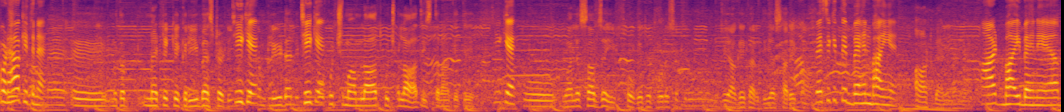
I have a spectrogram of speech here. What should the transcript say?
पढ़ा कितना है? ए, मतलब मैट्रिक के करीब है स्टडी ठीक है। कंप्लीट है ठीक है। कुछ मामला कुछ हालात इस तरह के थे ठीक है। तो वाले साहब ज़यीफ हो गए थे थोड़े से फिर उन्होंने मुझे आगे कर दिया सारे काम। वैसे कितने बहन भाई हैं? आठ बहन भाई हैं। आठ भाई बहनें हैं। अब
